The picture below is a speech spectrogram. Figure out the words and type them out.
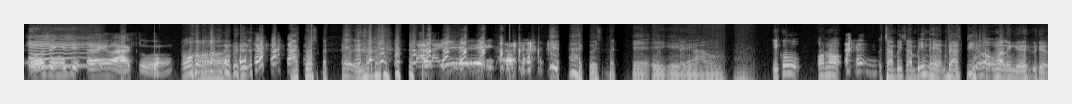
Oh, sing isi eh aku. oh Oh. Aku wis. Palai. Aku wis bedek iki. Iku ono jambi-jambine ndadi kok maling ya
